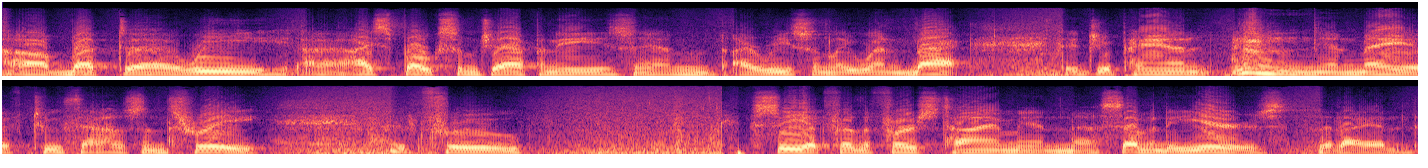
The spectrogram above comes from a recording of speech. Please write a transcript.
Uh, but uh, we, I spoke some Japanese, and I recently went back to Japan in May of 2003 to see it for the first time in uh, 70 years that I had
